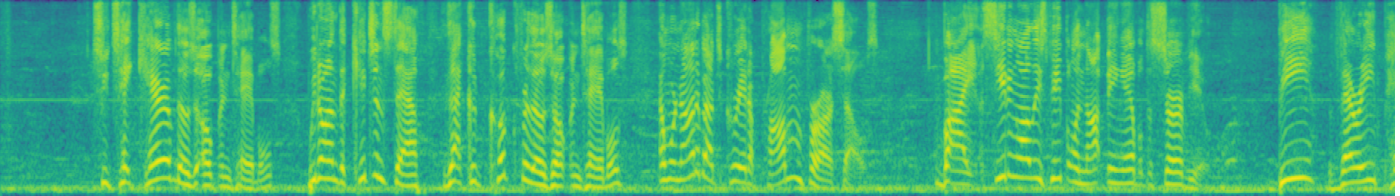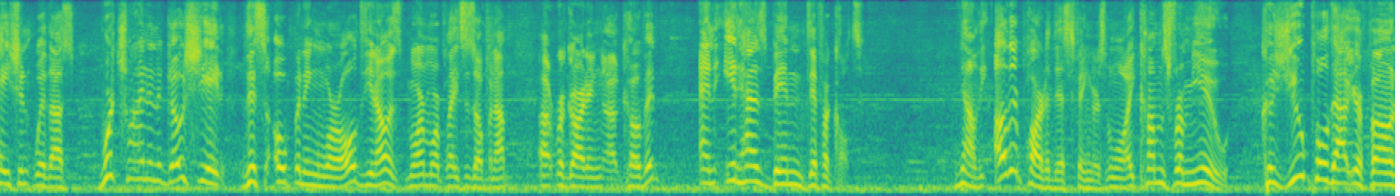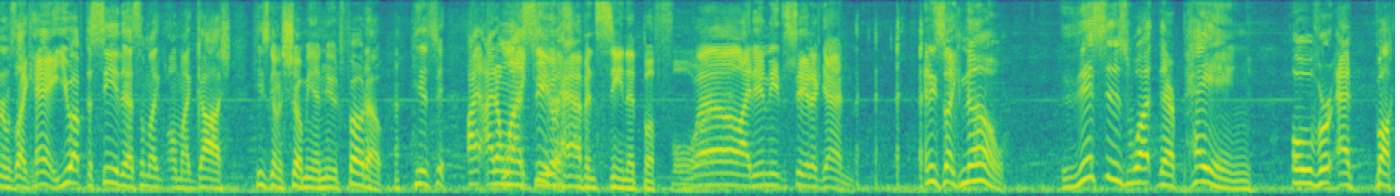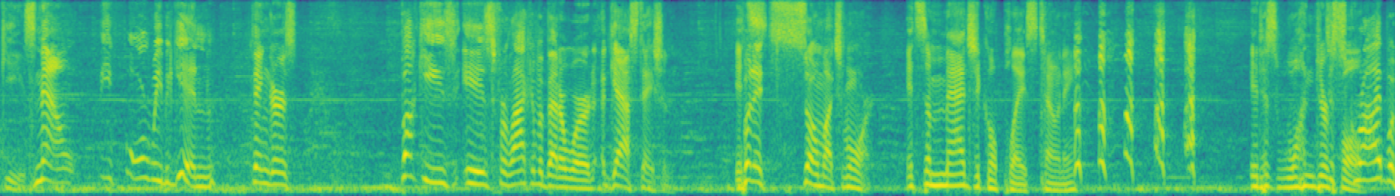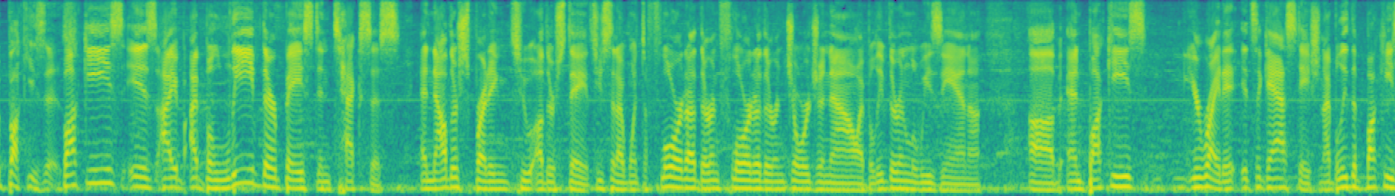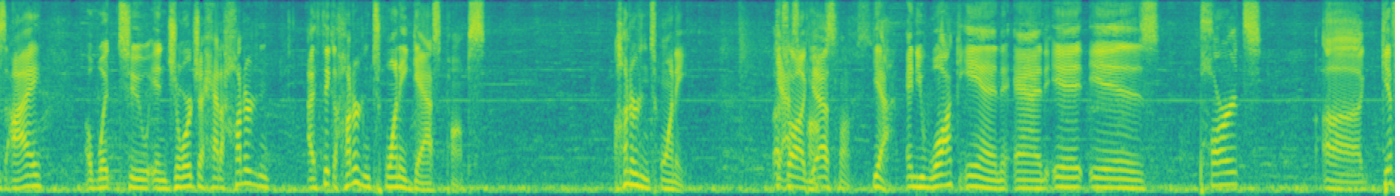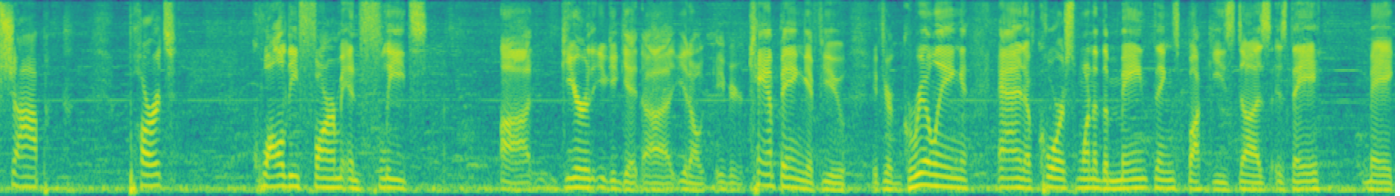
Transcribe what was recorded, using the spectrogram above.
to take care of those open tables. We don't have the kitchen staff that could cook for those open tables, and we're not about to create a problem for ourselves by seating all these people and not being able to serve you. be very patient with us. We're trying to negotiate this opening world, you know, as more and more places open up uh, regarding uh, COVID, and it has been difficult. Now, the other part of this, Fingers Malloy, comes from you because you pulled out your phone and was like, hey, you have to see this. I'm like, oh my gosh, he's going to show me a nude photo. He's, I, I don't want Like to see you this. haven't seen it before. Well, I didn't need to see it again. and he's like, no, this is what they're paying over at Buc-ee's. Now, before we begin, Fingers, Buc-ee's is, for lack of a better word, a gas station. but it's so much more. It's a magical place, Tony. it is wonderful. Describe what Buc-ee's is. Buc-ee's is, I, I believe they're based in Texas, and now they're spreading to other states. You said I went to Florida. They're in Florida. They're in Georgia now. I believe they're in Louisiana. Uh, and Buc-ee's, you're right. It, it's a gas station. I believe the Buc-ee's I uh, went to in Georgia had 100, and, I think 120 gas pumps. 120. That's a lot of gas pumps. Yeah, and you walk in, and it is part uh, gift shop, part quality farm and fleet uh, gear that you could get. Uh, you know, if you're camping, if you if you're grilling, and of course, one of the main things Buc-ee's does is they make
